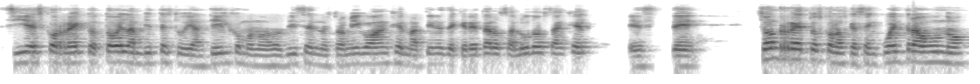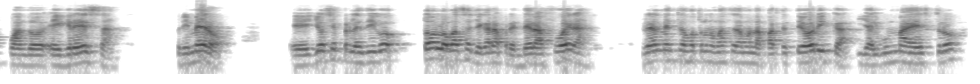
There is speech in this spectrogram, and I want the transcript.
Sí, es correcto. Todo el ambiente estudiantil, como nos dice nuestro amigo Ángel Martínez de Querétaro. Saludos, Ángel. Este, son retos con los que se encuentra uno cuando egresa. Primero, eh, yo siempre les digo, todo lo vas a llegar a aprender afuera. Realmente nosotros nomás te damos la parte teórica y algún maestro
